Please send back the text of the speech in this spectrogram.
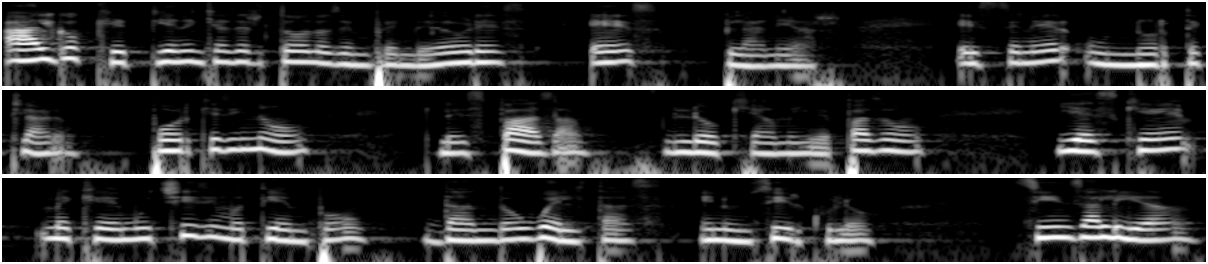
Algo que tienen que hacer todos los emprendedores es planear, es tener un norte claro, porque si no, les pasa lo que a mí me pasó, y es que me quedé muchísimo tiempo dando vueltas en un círculo sin salida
